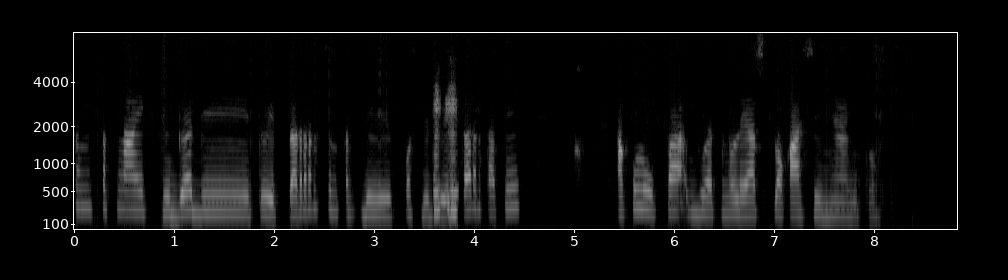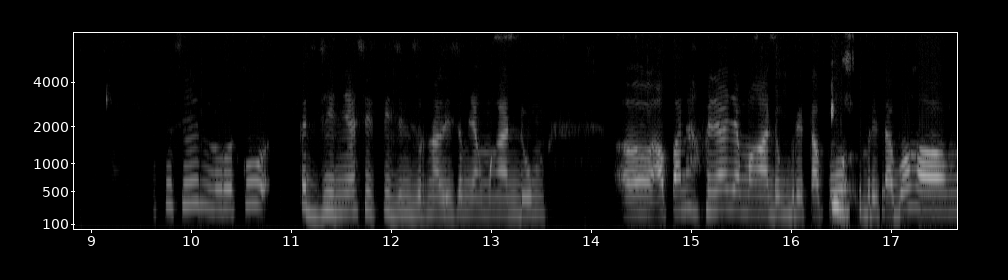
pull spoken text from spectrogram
sempet naik juga di Twitter sempet di post di Twitter tapi aku lupa buat ngelihat lokasinya gitu. Itu sih menurutku kejinya citizen journalism yang mengandung uh, apa namanya yang mengandung berita pu berita bohong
